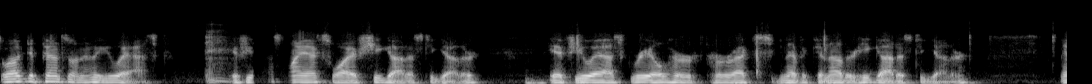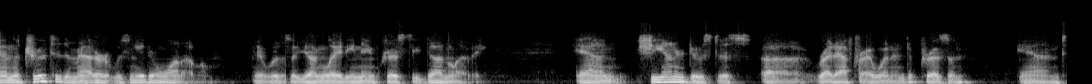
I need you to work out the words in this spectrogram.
Well, it depends on who you ask. If you ask my ex-wife, she got us together. If you ask Real, her her ex significant other, he got us together. And the truth of the matter, it was neither one of them. It was a young lady named Christy Dunlevy. And she introduced us uh, right after I went into prison. And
